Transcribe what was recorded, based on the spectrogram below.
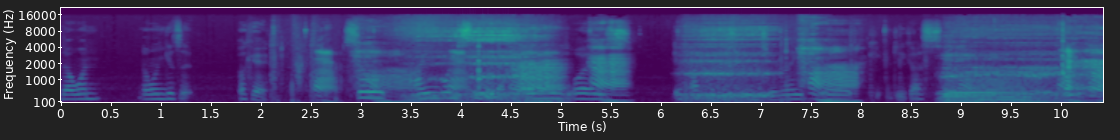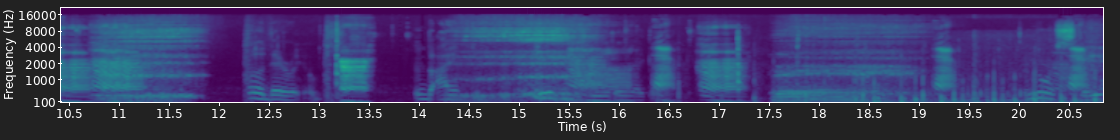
No one? No one gets it? Okay. So, I'm going to see what the hell was. If I could just regenerate. Uh, do you guys see? Oh, there we go. But I have to give my god. I'm gonna escape.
